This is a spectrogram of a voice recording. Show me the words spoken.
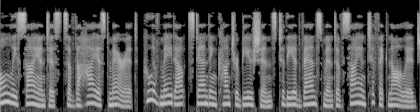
Only scientists of the highest merit, who have made outstanding contributions to the advancement of scientific knowledge,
